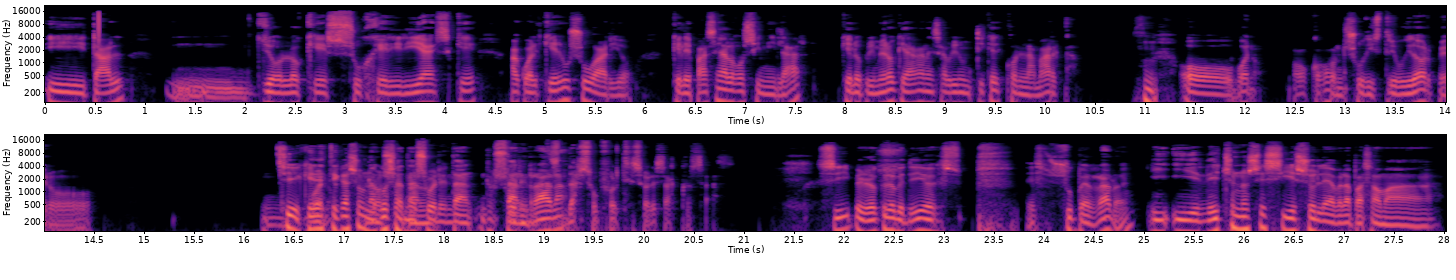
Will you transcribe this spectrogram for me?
y tal, mm, yo lo que sugeriría es que a cualquier usuario que le pase algo similar, que lo primero que hagan es abrir un ticket con la marca. Hmm. O, bueno, o con su distribuidor, pero... mm, Sí, es que en este caso una no- cosa no tan- suelen- tan- no tan suelen rara. dar soporte sobre esas cosas. Sí, pero lo que, lo que te digo es es súper raro, ¿eh? Y, y de hecho no sé si eso le habrá pasado más,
